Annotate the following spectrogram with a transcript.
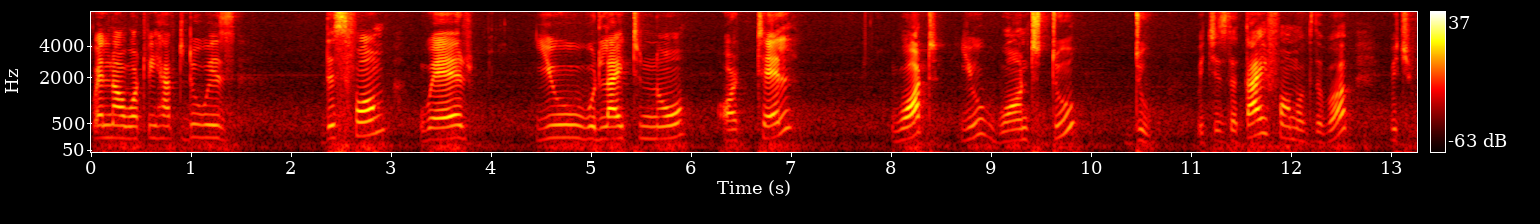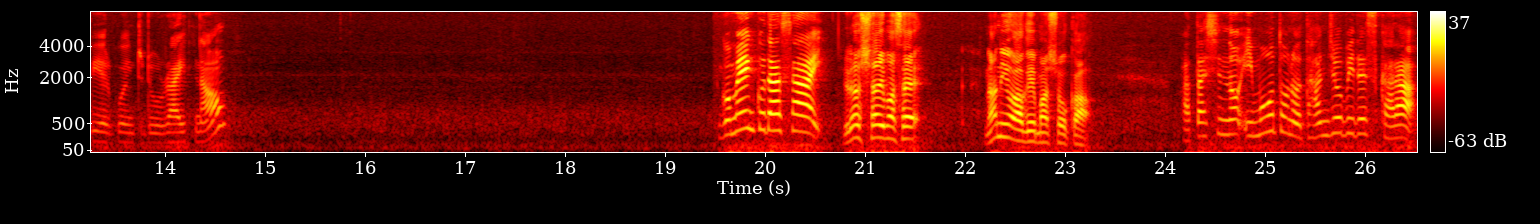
Well, now what we have to do is this form where you would like to know or tell what you want to do, which is the Thai form of the verb, which we are going to do right now. ごめんください。いらっしゃいませ。何をあげましょうか。私の妹の誕生日ですから、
